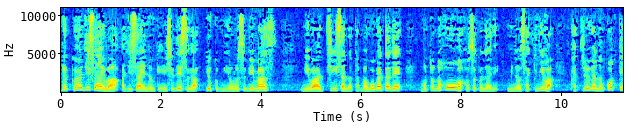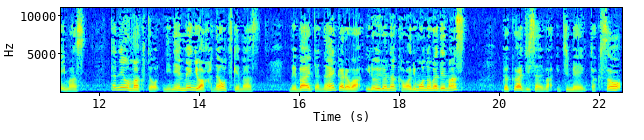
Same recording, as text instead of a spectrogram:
学アジサイはアジサイの原種ですが、よく実を結びます。実は小さな卵型で、元の方は細くなり、実の先には花虫が残っています。種をまくと2年目には花をつけます。芽生えた苗からはいろいろな変わり者が出ます。学アジサイは一名学草、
